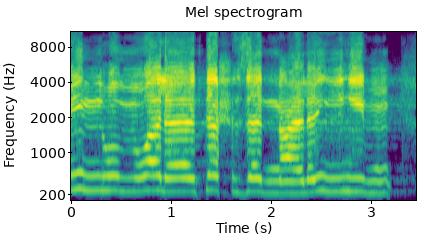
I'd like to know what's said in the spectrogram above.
منهم ولا تحزن عليهم. ولا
